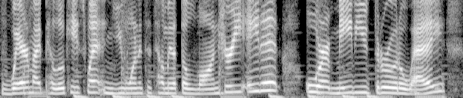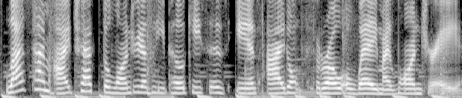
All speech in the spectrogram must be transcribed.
where my pillowcase went and you wanted to tell me that the laundry ate it or maybe you threw it away. Last time I checked, the laundry doesn't eat pillowcases and I don't throw away my laundry.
